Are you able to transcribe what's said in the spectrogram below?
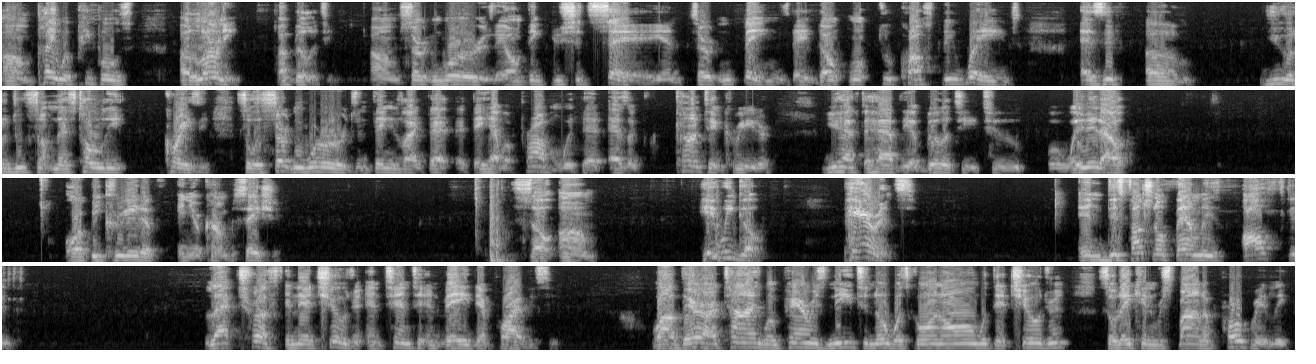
um, play with people's uh, learning ability. Um, certain words they don't think you should say, and certain things they don't want to cross the waves as if um, you're going to do something that's totally crazy. So it's certain words and things like that that they have a problem with that as a content creator, you have to have the ability to wait it out or be creative in your conversation. So, um, here we go. Parents in dysfunctional families often lack trust in their children and tend to invade their privacy. While there are times when parents need to know what's going on with their children so they can respond appropriately,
